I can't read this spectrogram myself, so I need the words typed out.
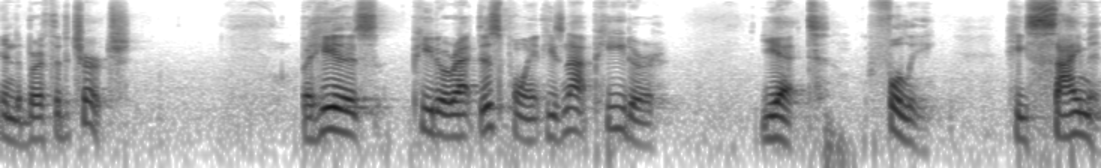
in the birth of the church. But here's Peter at this point. He's not Peter yet, fully. He's Simon.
